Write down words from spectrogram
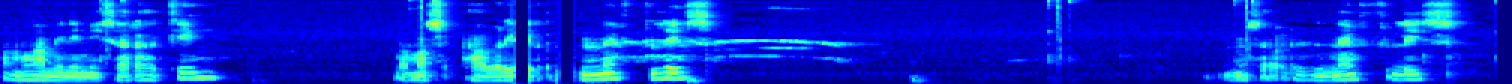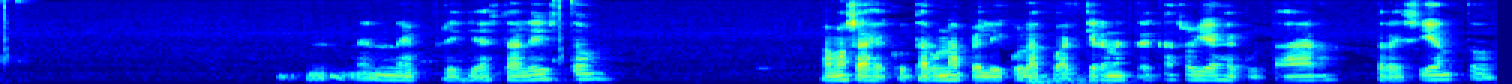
Vamos a minimizar aquí. Vamos a abrir Netflix. Vamos a abrir Netflix. Netflix ya está listo. Vamos a ejecutar una película cualquiera en este caso voy a ejecutar 300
